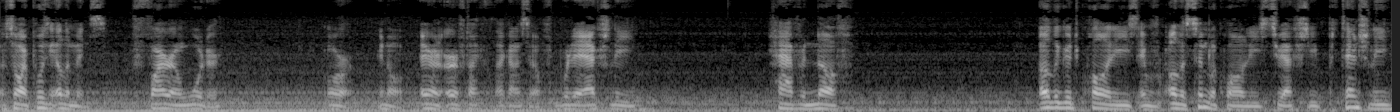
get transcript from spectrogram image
uh, sorry, opposing elements, fire and water, or you know, air and earth, that, that kind of stuff, where they actually have enough other good qualities and other similar qualities to actually potentially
